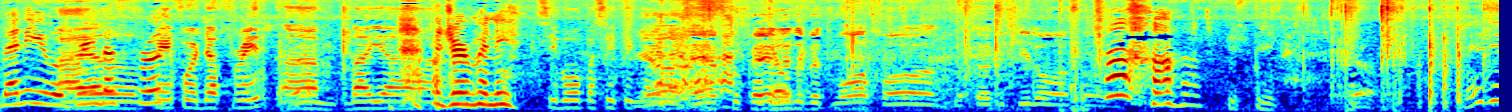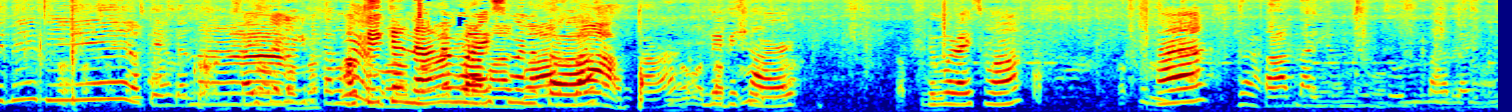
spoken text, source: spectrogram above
Benny, you will bring that I'll pay fruit for the freight um, via to Germany. Cebu Pacific I Airlines. have to pay a little bit more for the 30 kilo or so. Baby, baby. Okay ka na. Okay ka na? Memorize mo na to? Baby shark? Memorize mo? Ha? Tala yun yun. Tala yun.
